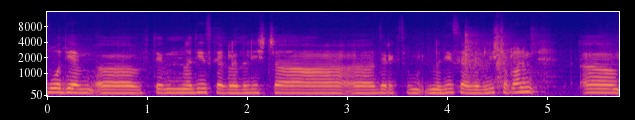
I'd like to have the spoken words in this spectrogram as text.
vodje uh, mladinskega gledališča, uh, direktor mladinskega gledališča. Glavnem, uh,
